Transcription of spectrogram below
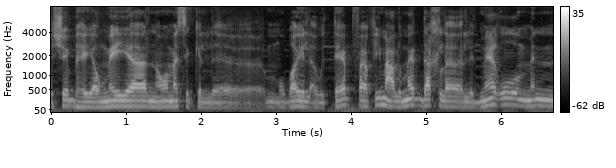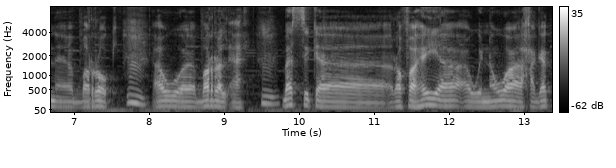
شبه يومية إن هو ماسك الموبايل أو التاب. ففي معلومات داخلة لدماغه من براكي أو بره الأهل. بس كرفاهية أو إن هو حاجات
